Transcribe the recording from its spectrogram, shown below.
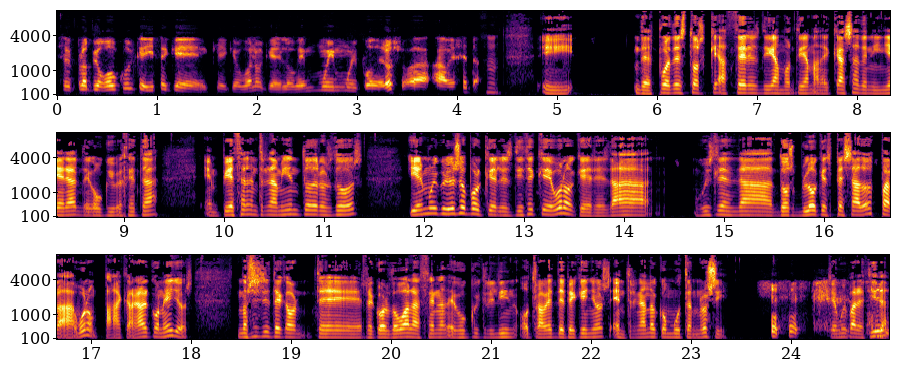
es el propio Goku el que dice que, que, que, bueno, que lo ve muy, muy poderoso a, a Vegeta. Y después de estos quehaceres, digamos, de ama de casa, de niñeras, de Goku y Vegeta, empieza el entrenamiento de los dos. Y es muy curioso porque les dice que, bueno, que les da. Whis les da dos bloques pesados para, bueno, para cargar con ellos. No sé si te, te recordó a la escena de Goku y Krilin otra vez de pequeños entrenando con Muten Rossi, que es muy parecida.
